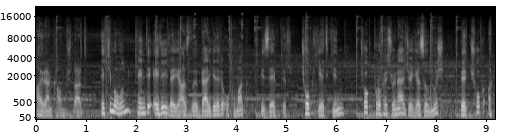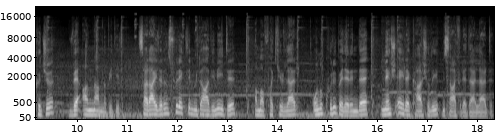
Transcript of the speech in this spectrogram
hayran kalmışlardı. Hekimov'un kendi eliyle yazdığı belgeleri okumak bir zevktir. Çok yetkin, çok profesyonelce yazılmış ve çok akıcı ve anlamlı bir dil. Sarayların sürekli müdavimiydi ama fakirler onu kulübelerinde neşeyle karşılayıp misafir ederlerdi.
